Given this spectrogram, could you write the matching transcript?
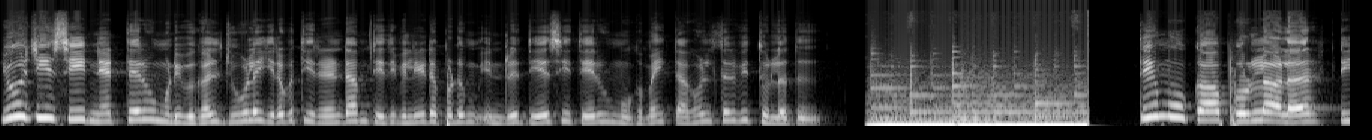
யுஜிசி நெட் தேர்வு முடிவுகள் ஜூலை இருபத்தி இரண்டாம் தேதி வெளியிடப்படும் என்று தேசிய தேர்வு முகமை தகவல் தெரிவித்துள்ளது. திமுக பொருளாளர் டி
